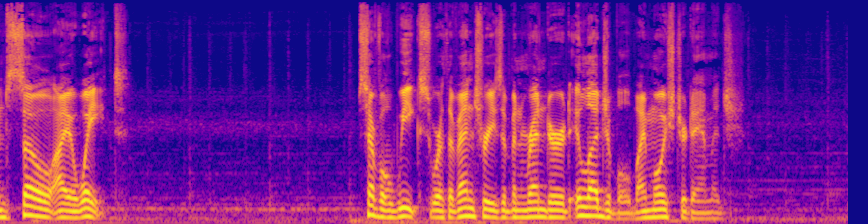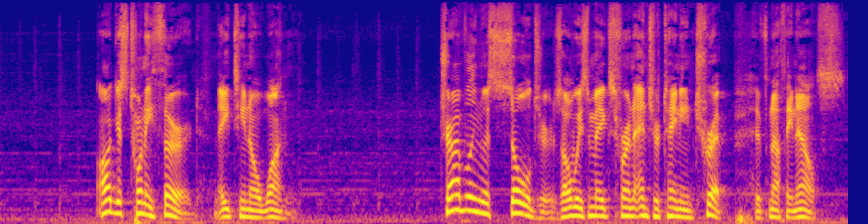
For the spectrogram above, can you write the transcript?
and so I await. Several weeks' worth of entries have been rendered illegible by moisture damage. August 23rd, 1801. Traveling with soldiers always makes for an entertaining trip, if nothing else.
